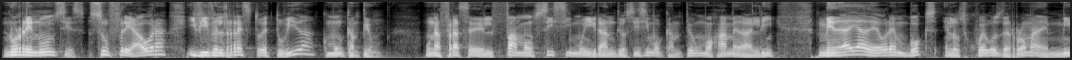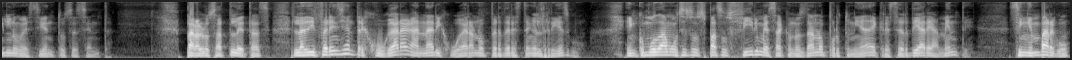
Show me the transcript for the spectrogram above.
No renuncies, sufre ahora y vive el resto de tu vida como un campeón una frase del famosísimo y grandiosísimo campeón Mohamed Ali, medalla de oro en box en los Juegos de Roma de 1960. Para los atletas, la diferencia entre jugar a ganar y jugar a no perder está en el riesgo, en cómo damos esos pasos firmes a que nos dan la oportunidad de crecer diariamente. Sin embargo,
